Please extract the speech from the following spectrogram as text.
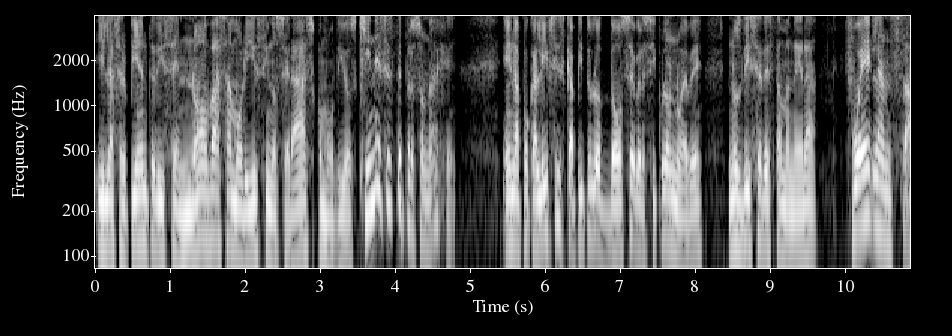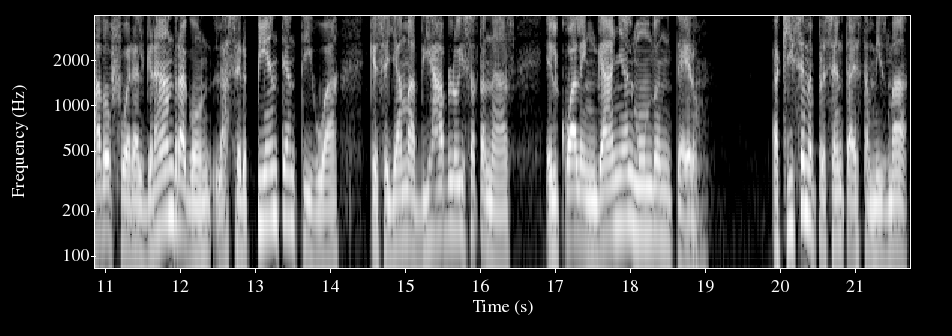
y la serpiente dice, no vas a morir, sino serás como Dios. ¿Quién es este personaje? En Apocalipsis capítulo 12, versículo 9, nos dice de esta manera, fue lanzado fuera el gran dragón, la serpiente antigua, que se llama Diablo y Satanás, el cual engaña al mundo entero. Aquí se me presenta esta misma,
